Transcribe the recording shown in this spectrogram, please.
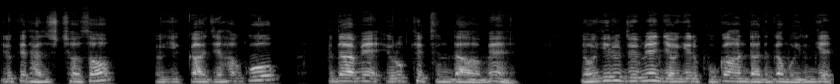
이렇게 단수 쳐서 여기까지 하고 그 다음에 이렇게 둔 다음에 여기를 두면 여기를 보강한다든가 뭐 이런 게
